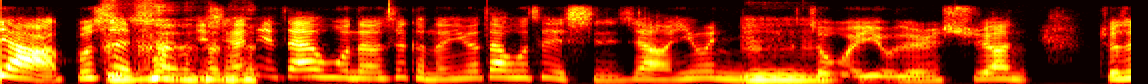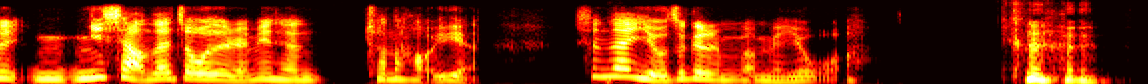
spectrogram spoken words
呀！不是以前你 在乎呢，是可能因为在乎自己形象，因为你周围有的人需要，就是你你想在周围的人面前穿的好一点。现在有这个人吗？没有啊。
